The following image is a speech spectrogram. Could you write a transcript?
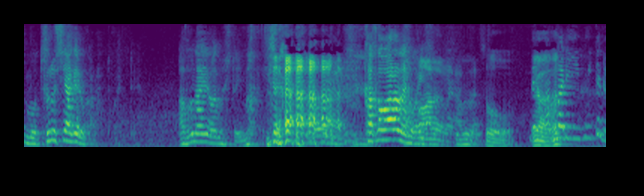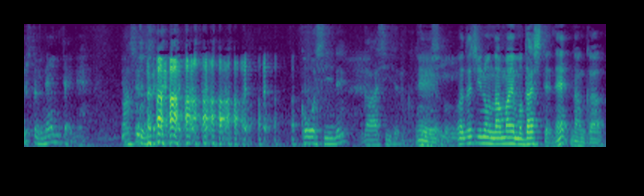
もう吊るし上げるからとか言って。危ないよあの人今。関わらない方がいいです。よ、うんそう。でもあんまわり見てる人いないみたいね。あそうです。公式ね。ガーシーじゃなくて、ええ。私の名前も出してねなんか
